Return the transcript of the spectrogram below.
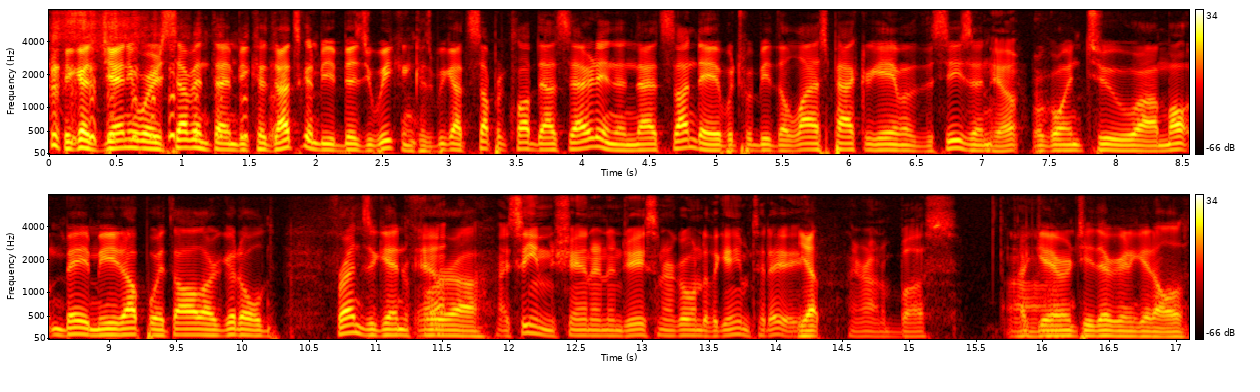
because January seventh, then because that's going to be a busy weekend because we got supper club that Saturday, and then that Sunday, which would be the last Packer game of the season. Yep. We're going to uh, Mountain Bay meet up with all our good old friends again for. Yeah. Uh, I seen Shannon and Jason are going to the game today. Yep. they're on a bus. I Uh, guarantee they're going to get all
